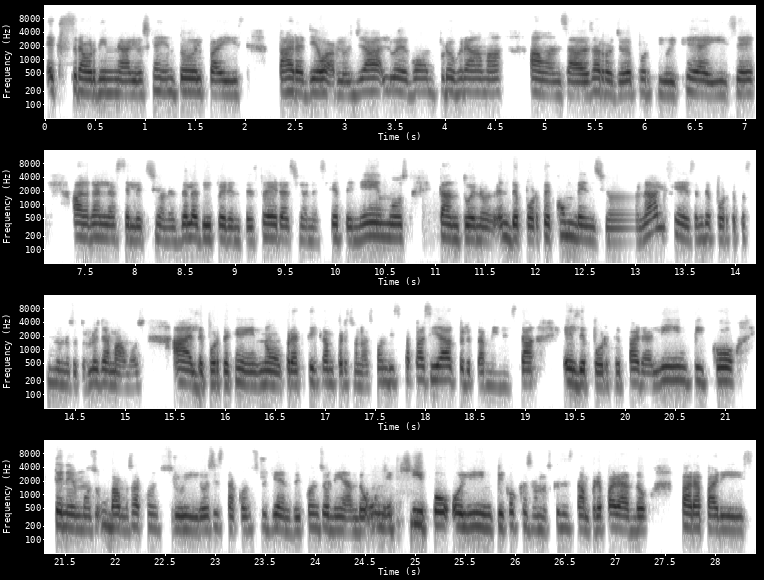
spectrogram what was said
extraordinarios que hay en todo el país para llevarlos ya luego a un programa avanzado de desarrollo deportivo y que de ahí se hagan las selecciones de las diferentes federaciones que tenemos, tanto en el deporte convencional, que es el deporte, pues como nosotros lo llamamos, al deporte que no practican personas con discapacidad, pero también está el deporte paralímpico, tenemos, vamos a construir o se está construyendo y consolidando un equipo olímpico que son los que se están preparando para París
